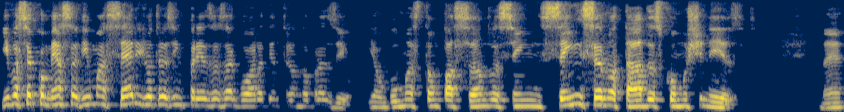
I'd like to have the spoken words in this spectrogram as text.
E você começa a ver uma série de outras empresas agora entrando no Brasil. E algumas estão passando assim, sem ser notadas como chinesas né?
